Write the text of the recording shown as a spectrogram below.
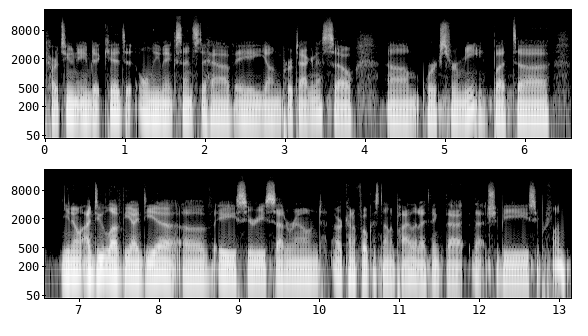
cartoon aimed at kids it only makes sense to have a young protagonist so um, works for me but uh, you know, I do love the idea of a series set around or kind of focused on a pilot. I think that that should be super fun.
